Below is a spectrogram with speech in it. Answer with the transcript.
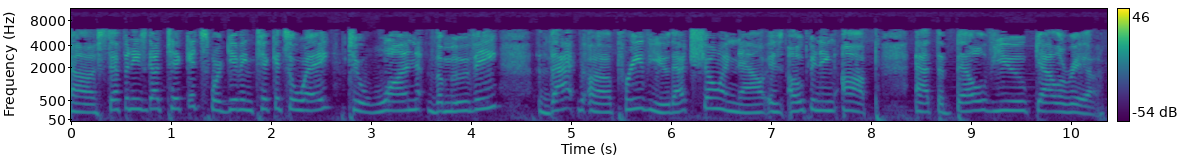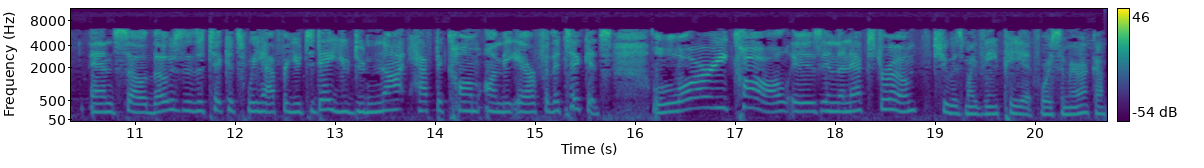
Uh, Stephanie's got tickets. We're giving tickets away to One the Movie. That uh, preview, that showing now, is opening up at the Bellevue Galleria. And so those are the tickets we have for you today. You do not have to come on the air for the tickets. Laurie Call is in the next room. She was my VP at Voice America.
